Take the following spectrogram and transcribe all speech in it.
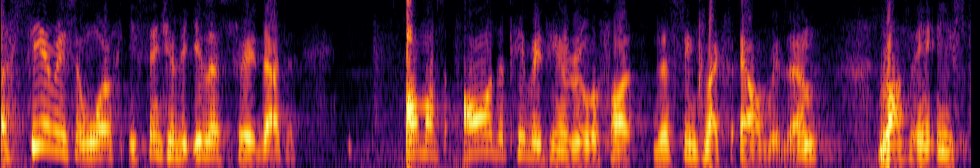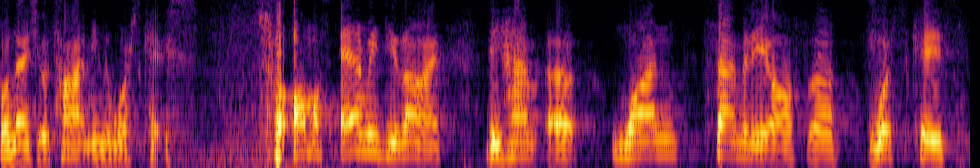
a series of work essentially illustrate that almost all the pivoting rule for the simplex algorithm runs in exponential time in the worst case. So almost every design, they have uh, one family of uh, worst case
